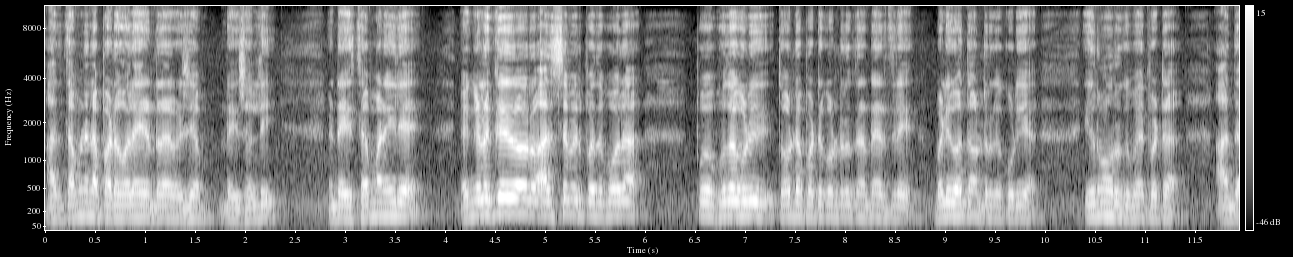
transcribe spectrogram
அது தமிழின படுகொலை என்ற விஷயம் இன்றைக்கு சொல்லி இன்றைக்கு செம்மணியிலே எங்களுக்கு ஒரு அதிர்ஷ்டம் இருப்பது போல பு புதகுடி தோண்டப்பட்டு கொண்டிருக்கிற நேரத்திலே வெளிவந்து கொண்டிருக்கக்கூடிய இருநூறுக்கும் மேற்பட்ட அந்த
